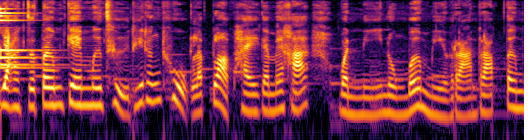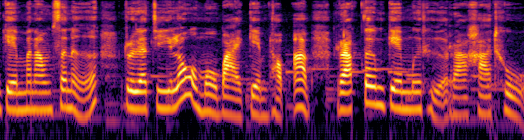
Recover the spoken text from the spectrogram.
อยากจะเติมเกมมือถือที่ทั้งถูกและปลอดภัยกันไหมคะ วันนี้นุงเบิ้มมีร้านรับเติมเกมมานำเสนอ เรือจีโร่โมบายเกมท็อปอัพรับเติมเกมมือถือราคาถูก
